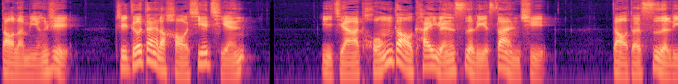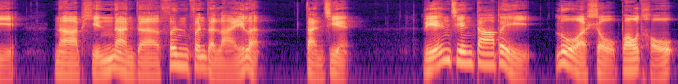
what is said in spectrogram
到了明日，只得带了好些钱，一家同到开元寺里散去。到的寺里，那贫难的纷纷的来了，但见连肩搭背，落手包头，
